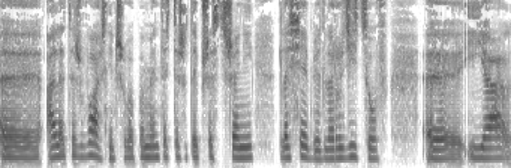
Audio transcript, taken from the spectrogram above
E, ale też właśnie trzeba pamiętać też o tej przestrzeni dla siebie, dla rodziców. E, I ja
